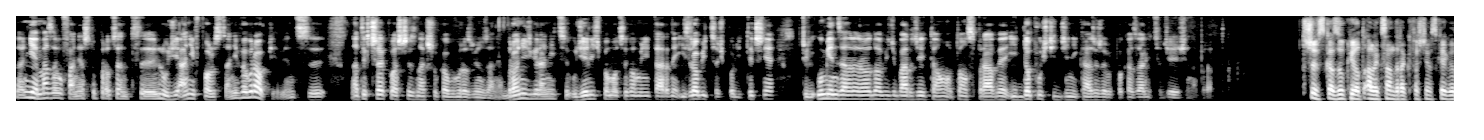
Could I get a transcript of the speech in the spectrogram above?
no, nie ma zaufania 100% ludzi ani w Polsce, ani w Europie. Więc y, na tych trzech płaszczyznach szukałbym rozwiązania. Bronić granicy, udzielić pomocy humanitarnej i zrobić coś politycznie, czyli umiędzynarodowić bardziej tą, tą sprawę i dopuścić dziennikarzy, żeby pokazali, co dzieje się naprawdę. Trzy wskazówki od Aleksandra Kwaśniewskiego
